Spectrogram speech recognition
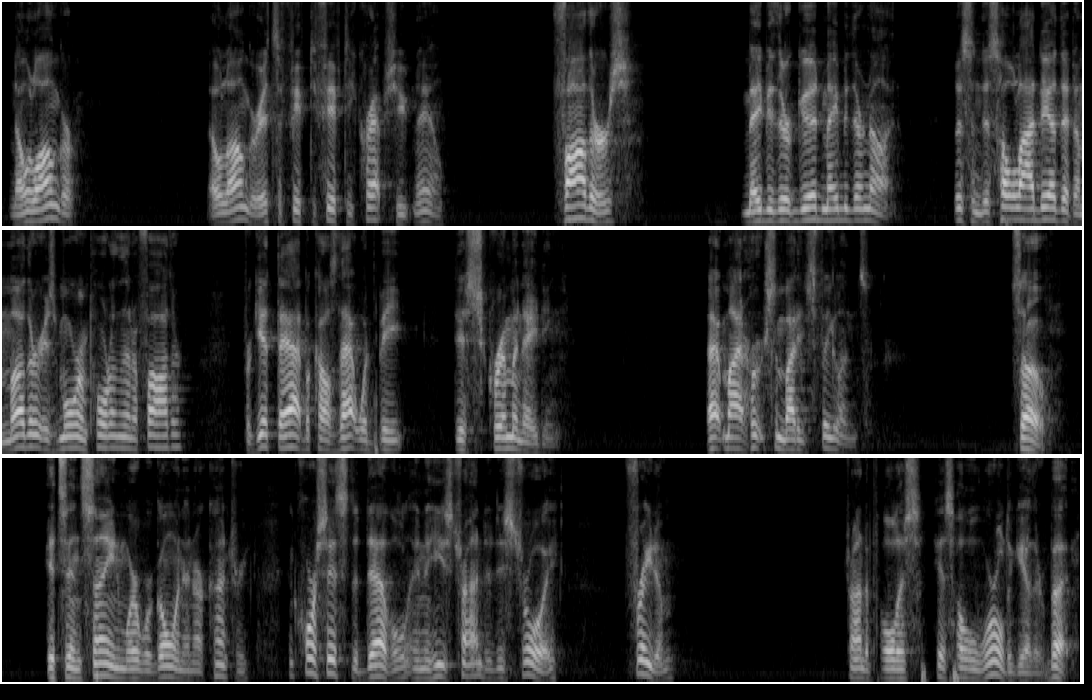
No longer. No longer. It's a 50 50 crapshoot now. Fathers, maybe they're good, maybe they're not. Listen, this whole idea that a mother is more important than a father, forget that because that would be discriminating. That might hurt somebody's feelings. So, it's insane where we're going in our country. Of course, it's the devil, and he's trying to destroy freedom trying to pull his, his whole world together. But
